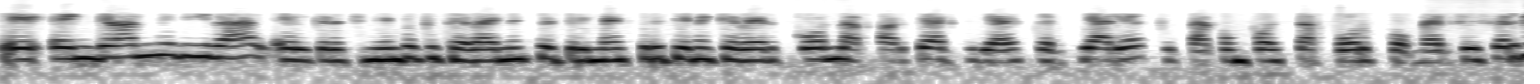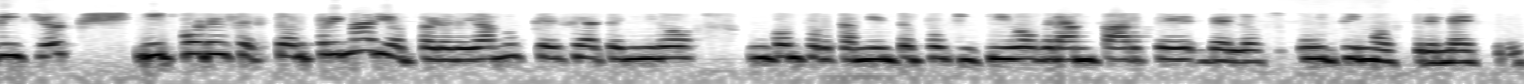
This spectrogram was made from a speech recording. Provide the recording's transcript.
Eh, en gran medida, el crecimiento que se da en este trimestre tiene que ver con la parte de actividades terciarias, que está compuesta por comercio y servicios, y por el sector primario, pero digamos que se ha tenido un comportamiento positivo gran parte de los últimos trimestres.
